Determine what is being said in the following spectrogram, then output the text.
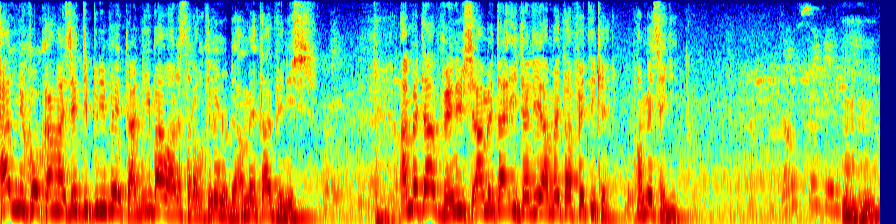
hali n'i ko k'an ka jeti privé ta n'i b'a wari sara o kelen don dɛ an bɛ taa venise an bɛ taa venise an bɛ taa italie an bɛ taa fɛti kɛ an bɛ segin mhm.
